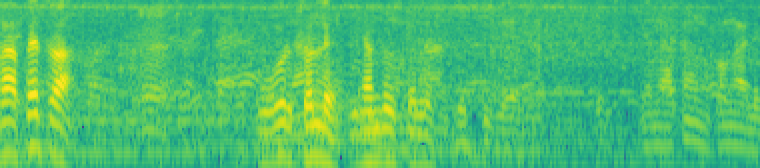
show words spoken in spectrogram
வா பேசு வா. உங்கள் ஊர் சொல்லு எந்த ஊர் சொல்லு. பொங்காளி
